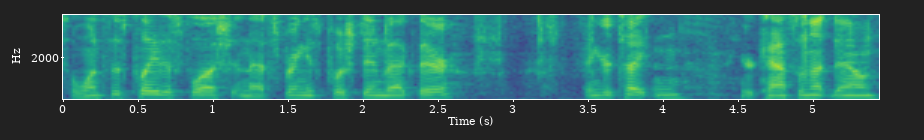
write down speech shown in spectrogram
So once this plate is flush and that spring is pushed in back there, finger tighten your castle nut down.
